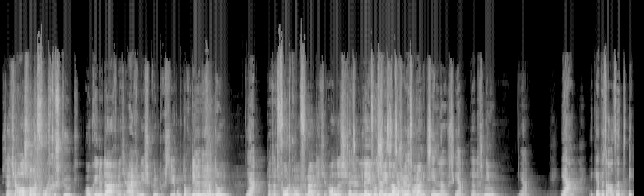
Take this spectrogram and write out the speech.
Dus dat je alsmaar wordt voortgestuurd, ook in de dagen dat je eigenlijk niks kunt presteren om toch dingen te gaan doen. Ja. Dat het voortkomt vanuit dat je anders Mhm. Dat- je leven als zinloos Anders ervaart. ben ik zinloos, ja. Dat is nieuw. Ja. Ja, ik heb het altijd. Ik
